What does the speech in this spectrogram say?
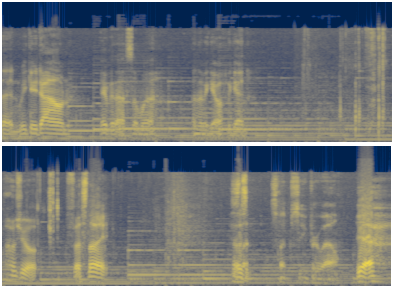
Then we go down over there somewhere, and then we go up again. How was your first night? Slept, slept super well. Yeah.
